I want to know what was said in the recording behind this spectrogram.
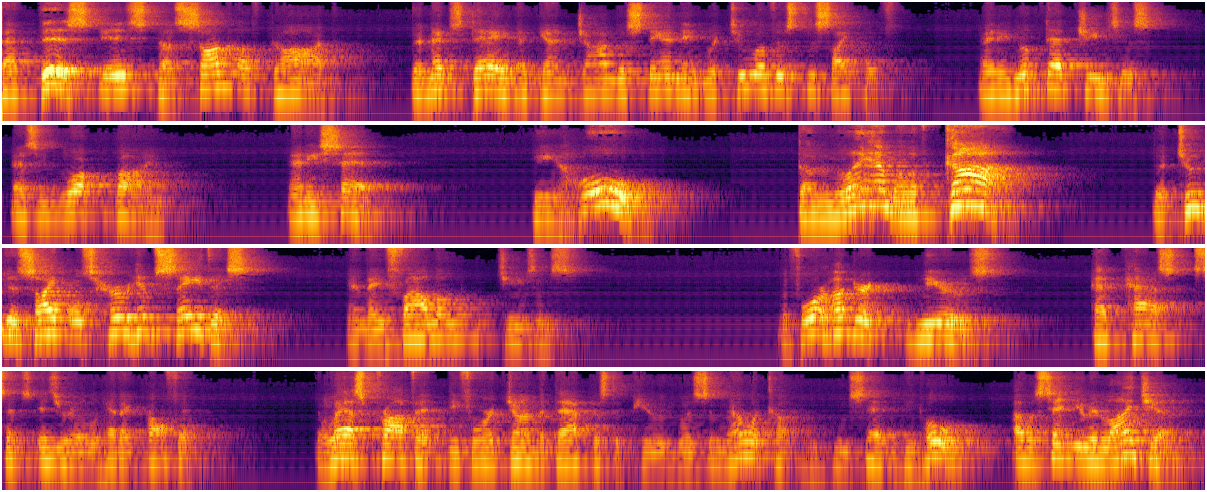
that this is the Son of God. The next day, again, John was standing with two of his disciples, and he looked at Jesus as he walked by, and he said, Behold, the Lamb of God. The two disciples heard him say this, and they followed Jesus. The 400 years had passed since Israel had a prophet. The last prophet before John the Baptist appeared was Malachi, who said, Behold, I will send you Elijah,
